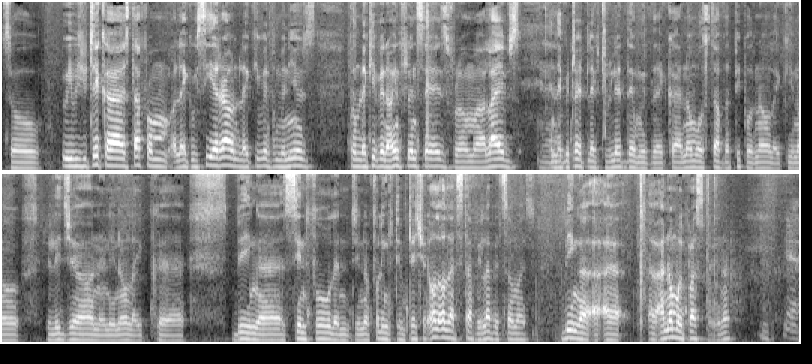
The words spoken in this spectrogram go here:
So we, we take uh, stuff from like we see around, like even from the news, from like even our influences, from our lives, and like we try to like to relate them with like uh, normal stuff that people know, like you know religion and you know like uh, being uh, sinful and you know falling into temptation, all all that stuff. We love it so much. Being a a, a, a normal person, you know. Yeah.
